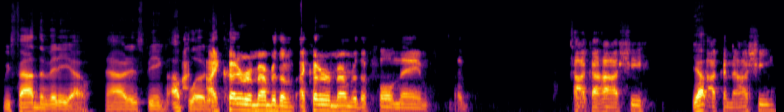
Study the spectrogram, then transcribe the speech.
We found the video. Now it is being uploaded. I couldn't remember the I couldn't remember the full name. Uh, Takahashi. Yep. Takanashi.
